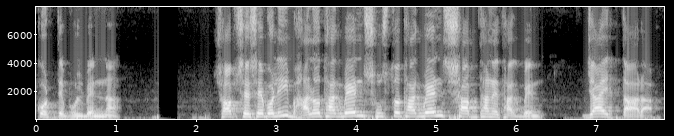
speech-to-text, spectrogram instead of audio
করতে ভুলবেন না। সব শেষে বলি ভালো থাকবেন সুস্থ থাকবেন সাবধানে থাকবেন। জয় তারা।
